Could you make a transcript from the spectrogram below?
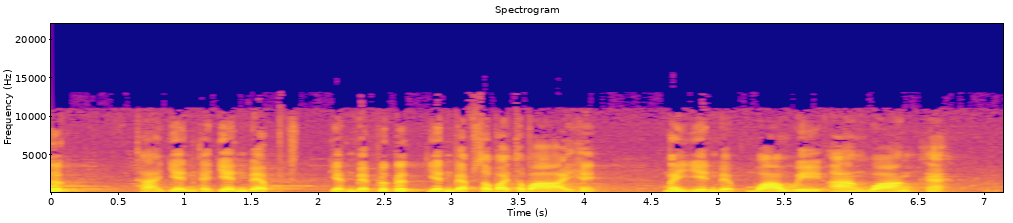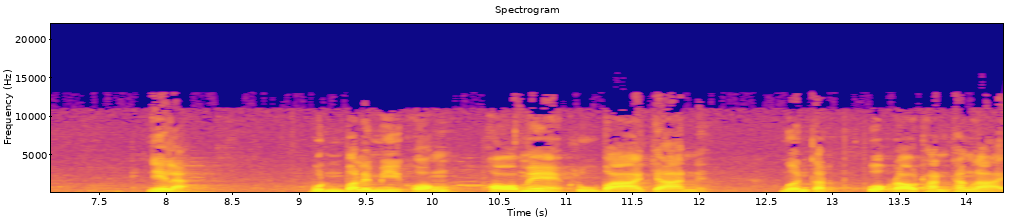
ลึกๆ ถ้าเย็นกับเย็นแบบเย็นแบบลึกๆ เย็นแบบสบายๆไม่เย็นแบบว้าเหวอ้างว้างฮะนี่แหละ บุญบารมีของพ่อแม่ครูบาอาจารย์เนี่ยเหมือนกับพวกเราท่านทั้งหลาย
